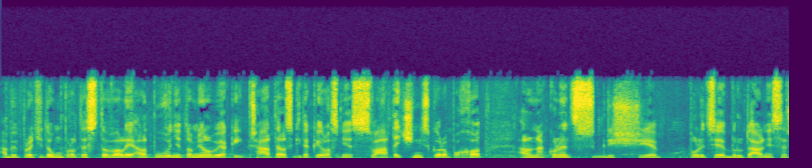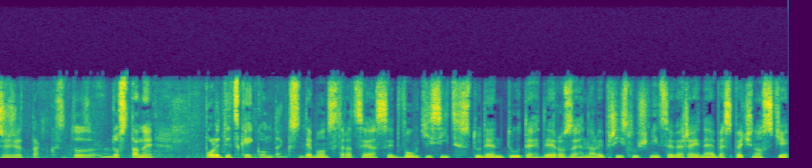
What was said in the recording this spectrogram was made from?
aby proti tomu protestovali, ale původně to mělo být jaký přátelský, taky vlastně sváteční skoro pochod, ale nakonec, když je policie brutálně seřeže, tak to dostane politický kontext. Demonstraci asi dvou tisíc studentů tehdy rozehnali příslušníci veřejné bezpečnosti.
